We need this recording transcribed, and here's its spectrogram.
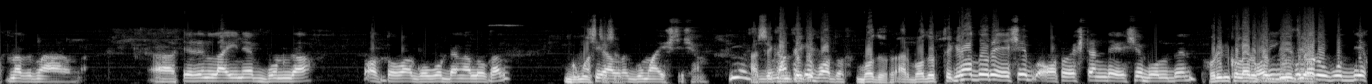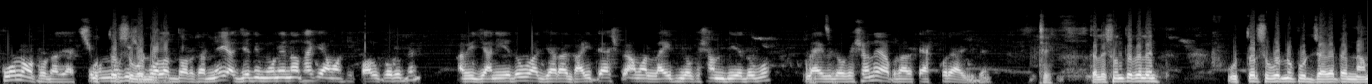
আপনার ট্রেন লাইনে বনগা অথবা Gobardanga local Guma station Guma station আর সেখান থেকে থেকে বদর। বদর। আর বদর থেকে? বদরে এসে অটো স্ট্যান্ডে এসে বলবেন হরিণখোলার উপর দিয়ে হরিণখোলার উপর দিয়ে কোন অটোটা যাচ্ছে? অন্য কিছু বলার দরকার নেই। আর যদি মনে না থাকে আমাকে কল করবেন। আমি জানিয়ে দেবো। আর যারা গাড়িতে আসবে আমার লাইভ লোকেশন দিয়ে দেবো। লাইভ আচ্ছা। লোকেশনে আপনারা ট্যাগ করে আসবেন। ঠিক। তাহলে শুনতে পেলেন উত্তর সুবর্ণপুর জায়গাটার নাম।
